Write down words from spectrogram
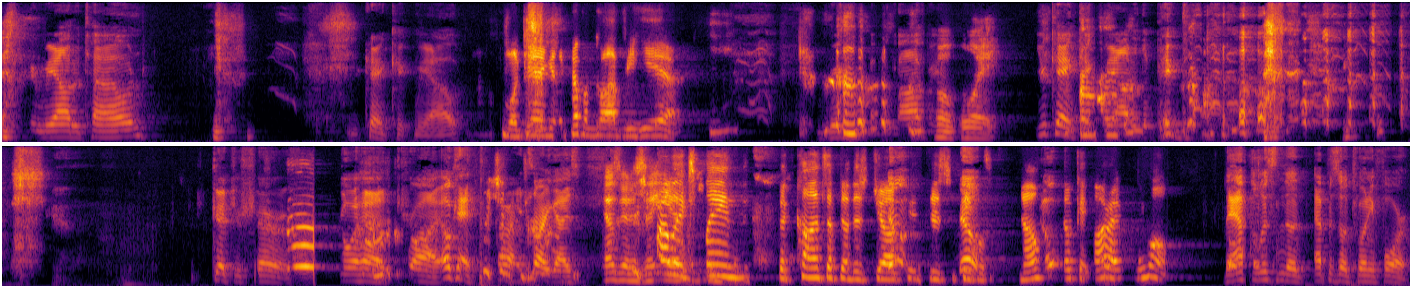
You kick me out of town. You can't kick me out. Well, can I get a cup of coffee here? Of coffee. oh boy. You can't kick me out of the big bottom. Get your sheriff. Go ahead, try. Okay, all right. Sorry, guys. I was gonna We say should probably yeah. explain the concept of this joke. No. This No. no? Nope. Okay. All right. We won't. They have to listen to episode twenty-four.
